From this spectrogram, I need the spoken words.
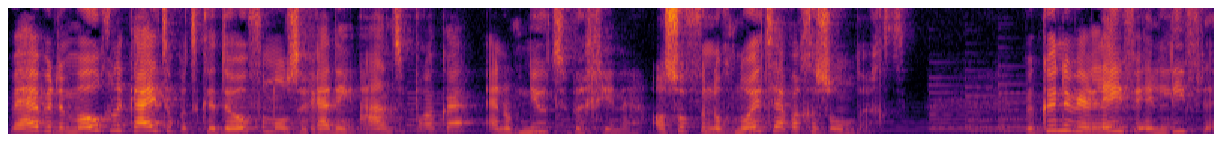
We hebben de mogelijkheid op het cadeau van onze redding aan te pakken en opnieuw te beginnen, alsof we nog nooit hebben gezondigd. We kunnen weer leven in liefde.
